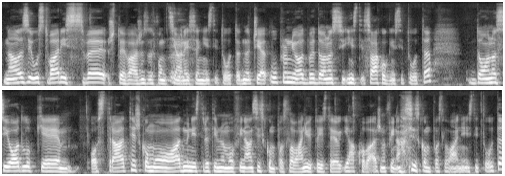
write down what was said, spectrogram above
nalaze u stvari sve što je važno za funkcionisanje instituta. Znači, upravni odbor donosi svakog instituta, donosi odluke o strateškom, o administrativnom, o finansijskom poslovanju i to isto je jako važno, finansijskom poslovanju instituta.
